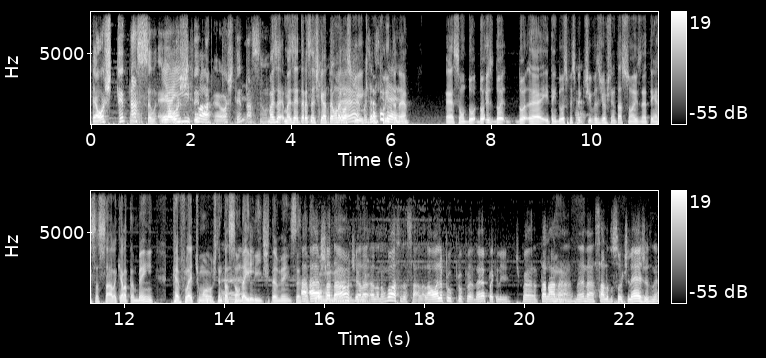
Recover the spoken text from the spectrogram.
É ostentação. É, E aí, ostenta- lá. é ostentação. né? Mas é, mas é interessante que é até um É, negócio que, mas que é a conflita, né? É, são do- dois, dois, do- é, e tem duas perspectivas de ostentações, né? Tem essa sala que ela também reflete uma ostentação É. da elite também, de certa A, a forma. Shadout, né? ela, ela não gosta da sala. Ela olha pro, pro, pro né, pra aquele. Tipo, tá lá Ah. na, né, na sala dos sortilégios, né?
